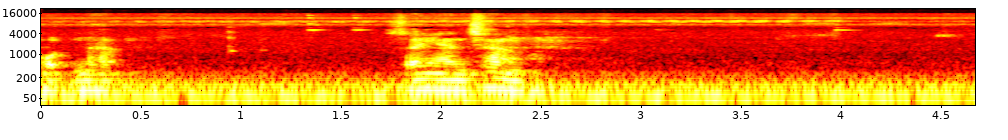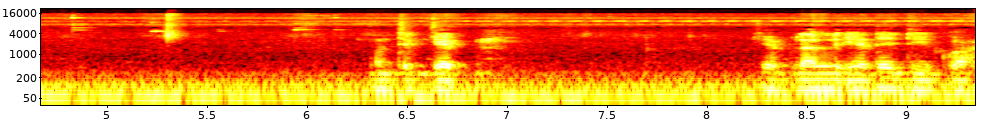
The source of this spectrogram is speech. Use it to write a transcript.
หดนะครับสายงานช่าง มันจะเก็บ เก็บรายละเอียดได้ดีกว่า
